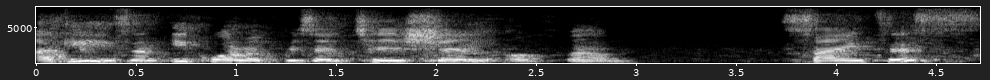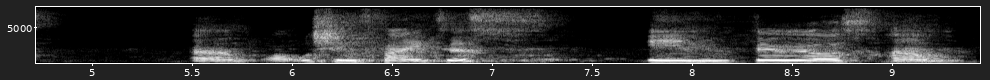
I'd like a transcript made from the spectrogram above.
at least an equal representation of um, scientists um, or ocean scientists in various um,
